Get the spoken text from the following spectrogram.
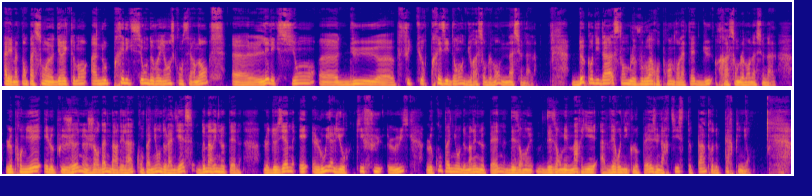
Allez, maintenant passons euh, directement à nos prédictions de voyance concernant euh, l'élection euh, du futur président du Rassemblement national. Deux candidats semblent vouloir reprendre la tête du Rassemblement national. Le premier est le plus jeune Jordan Bardella, compagnon de la nièce de Marine Le Pen. Le deuxième est Louis Alliot, qui fut, lui, le compagnon de Marine Le Pen, désormais, désormais marié à Véronique Lopez, une artiste peintre de Perpignan.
